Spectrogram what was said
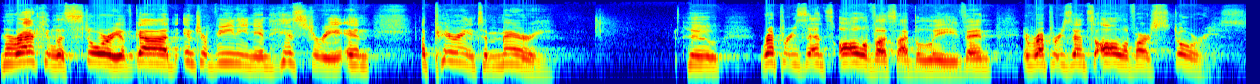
miraculous story of God intervening in history and appearing to Mary who represents all of us, I believe, and it represents all of our stories.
